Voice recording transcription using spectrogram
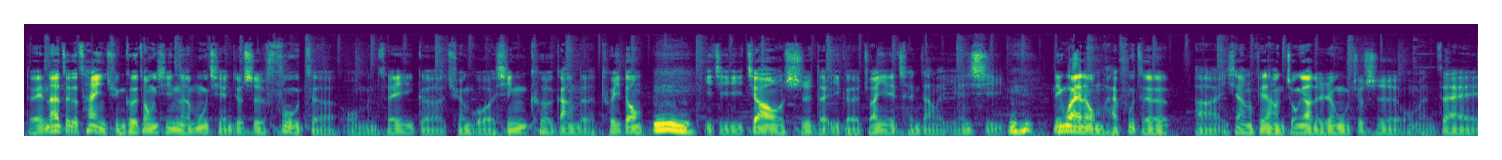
对，那这个餐饮群科中心呢，目前就是负责我们这一个全国新课纲的推动，嗯以及教师的一个专业成长的研习。嗯哼，另外呢，我们还负责呃一项非常重要的任务，就是我们在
